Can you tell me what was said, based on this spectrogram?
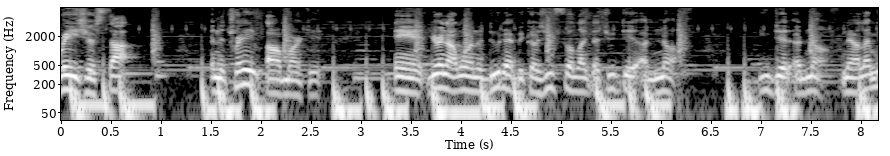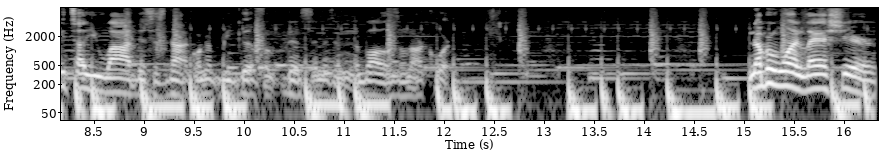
raise your stock in the trade uh, market, and you're not willing to do that because you feel like that you did enough. You did enough. Now, let me tell you why this is not going to be good for Ben Simmons and the Ballers on our court. Number one, last year,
